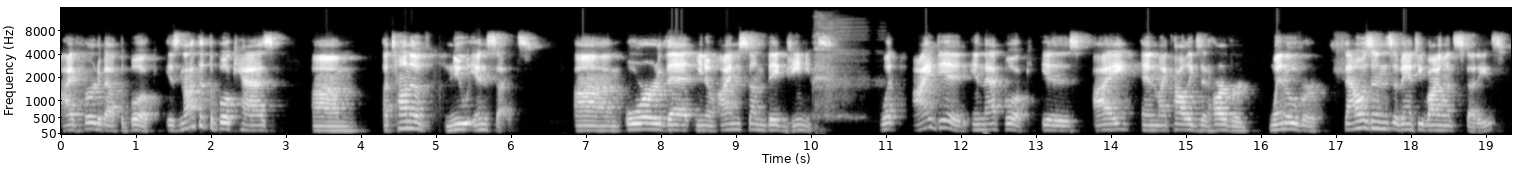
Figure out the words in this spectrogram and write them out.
I've heard about the book is not that the book has um, a ton of new insights um, or that you know i'm some big genius. What i did in that book is i and my colleagues at harvard went over thousands of anti-violence studies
